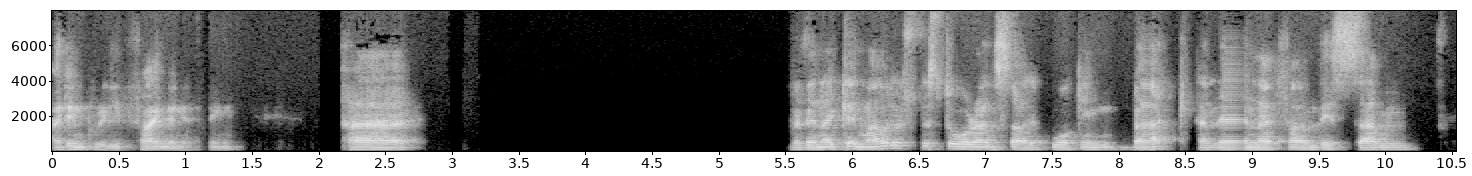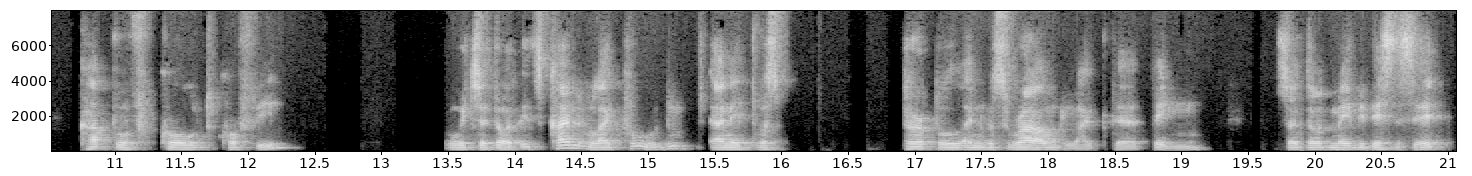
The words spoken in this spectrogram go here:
I didn't really find anything. Uh, but then I came out of the store and started walking back, and then I found this um, cup of cold coffee, which I thought it's kind of like food, and it was purple and was round like the thing. So I thought maybe this is it.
